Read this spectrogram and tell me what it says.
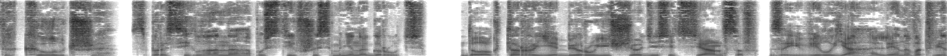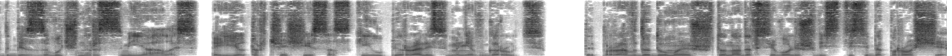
«Так лучше?» — спросила она, опустившись мне на грудь. «Доктор, я беру еще десять сеансов», — заявил я, а Лена в ответ беззвучно рассмеялась, ее торчащие соски упирались мне в грудь. «Ты правда думаешь, что надо всего лишь вести себя проще?»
